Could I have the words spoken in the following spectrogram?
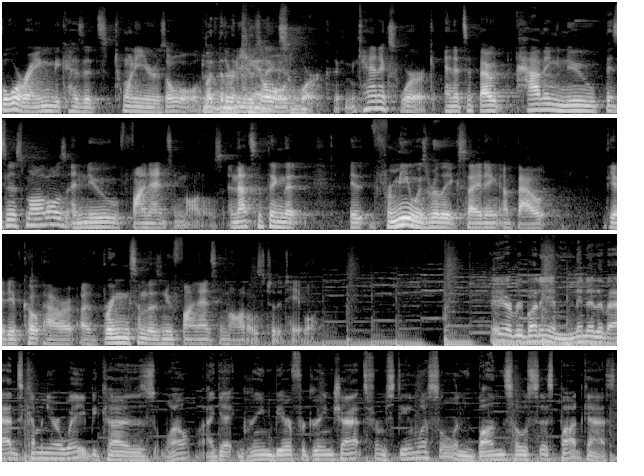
boring because it's 20 years old, But the 30 years mechanics old. work. The mechanics work, and it's about having new business models and new financing models. And that's the thing that, it, for me, was really exciting about the idea of CoPower of bringing some of those new financing models to the table. Hey everybody, a minute of ads coming your way because, well, I get green beer for green chats from Steam Whistle and Bunz hosts this podcast.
